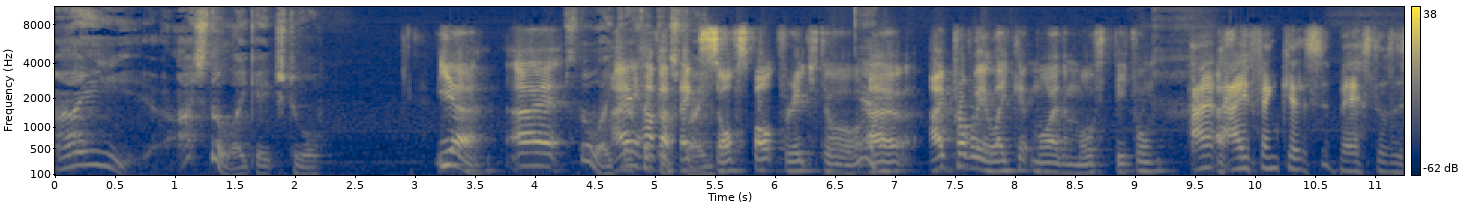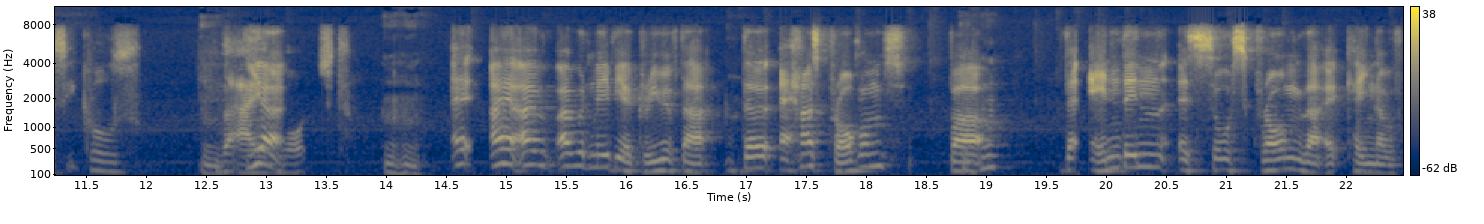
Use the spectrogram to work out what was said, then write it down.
I I still like H two O. yeah, I Still like. it. I, I have a big fine. soft spot for H2O. Yeah. Uh, I probably like it more than most people. I, I think it's the best of the sequels that I Yeah. have watched I, I, I- I would maybe agree with that. The it has problems, but Mm-hmm. the ending is so strong that it kind of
